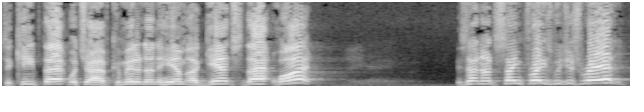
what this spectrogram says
to keep that which I have committed unto him against that what? Is that not the same phrase we just read?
